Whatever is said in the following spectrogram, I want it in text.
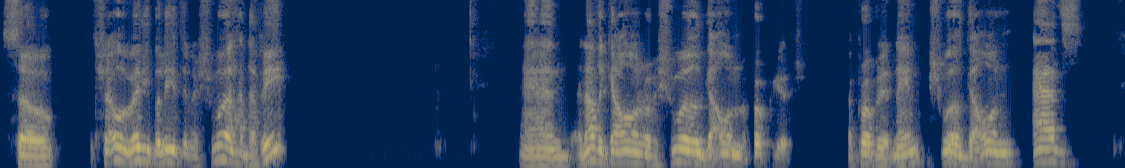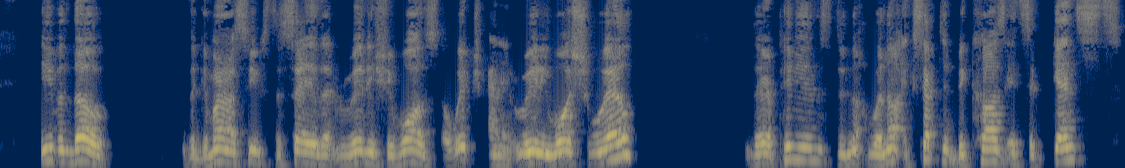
So Shaul really believed it was Shmuel Hanavi, and another Gaon, Rabbi Shmuel Gaon, appropriate, appropriate name, Shmuel Gaon adds, even though the Gemara seems to say that really she was a witch and it really was Shmuel, their opinions not, were not accepted because it's against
